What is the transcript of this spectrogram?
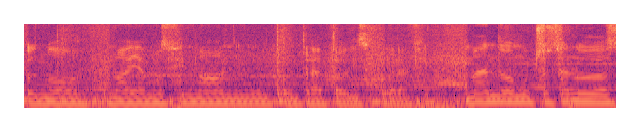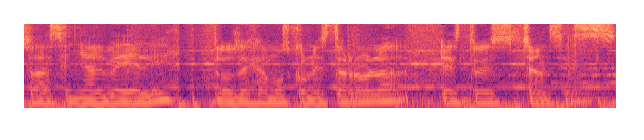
pues no, no hayamos firmado ningún contrato discográfico. Mando muchos saludos a Señal BL. Los dejamos con esta rola. Esto es Chances.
